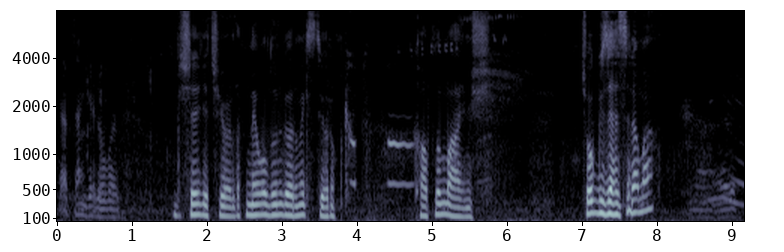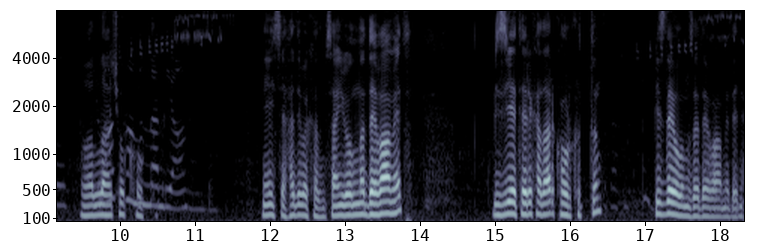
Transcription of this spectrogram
Kertenkele olabilir. Bir şey geçiyor orada. Ne olduğunu görmek istiyorum. Kaplumbağaymış. Çok güzelsin ama. Vallahi çok Sandım korktum. ben bir an. Neyse hadi bakalım. Sen yoluna devam et. Bizi yeteri kadar korkuttun. Biz de yolumuza devam edelim.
